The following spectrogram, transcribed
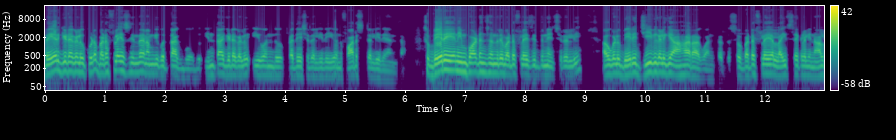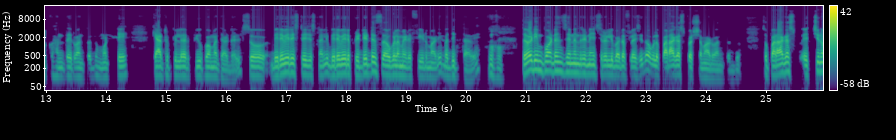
ರೇರ್ ಗಿಡಗಳು ಕೂಡ ಬಟರ್ಫ್ಲೈಸ್ ಇಂದ ನಮಗೆ ಗೊತ್ತಾಗಬಹುದು ಇಂಥ ಗಿಡಗಳು ಈ ಒಂದು ಪ್ರದೇಶದಲ್ಲಿ ಇದೆ ಈ ಒಂದು ಫಾರೆಸ್ಟ್ ಅಲ್ಲಿ ಇದೆ ಅಂತ. ಸೊ ಬೇರೆ ಏನ್ ಇಂಪಾರ್ಟೆನ್ಸ್ ಅಂದ್ರೆ ಬಟರ್ಫ್ಲೈಸ್ ಇದ್ದು ನೇಚರಲ್ಲಿ ಅವುಗಳು ಬೇರೆ ಜೀವಿಗಳಿಗೆ ಆಹಾರ ಆಗುವಂತದ್ದು ಸೊ ಬಟರ್ಫ್ಲೈಯ ಲೈಫ್ ಸೈಕಲ್ ಅಲ್ಲಿ ನಾಲ್ಕು ಹಂತ ಇರುವಂತದ್ದು ಮೊಟ್ಟೆ ಕ್ಯಾಟರ್ಪಿಲ್ಲರ್ ಪ್ಯೂಪ ಮತ್ತೆ ಅಡಲ್ಟ್ ಸೊ ಬೇರೆ ಬೇರೆ ಸ್ಟೇಜಸ್ನಲ್ಲಿ ಬೇರೆ ಬೇರೆ ಪ್ರಿಡೇಟರ್ಸ್ ಅವುಗಳ ಮೇಲೆ ಫೀಡ್ ಮಾಡಿ ಬದುಕ್ತವೆ. ಥರ್ಡ್ ಇಂಪಾರ್ಟೆನ್ಸ್ ಏನಂದ್ರೆ ನೇಚರಲ್ಲಿ ಬಟರ್ಫ್ಲೈಸ್ ಇದು ಅವುಗಳು ಪರಾಗಸ್ಪರ್ಶ ಮಾಡುವಂಥದ್ದು. ಸೊ ಪರಾಗಸ್ ಹೆಚ್ಚಿನ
